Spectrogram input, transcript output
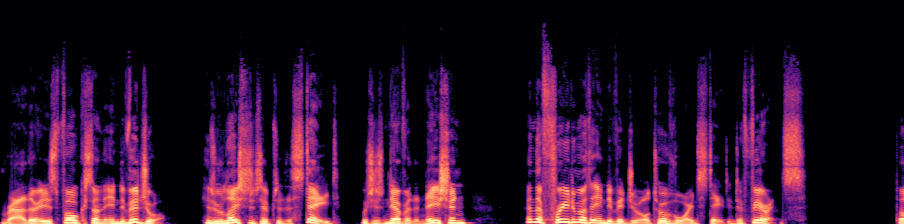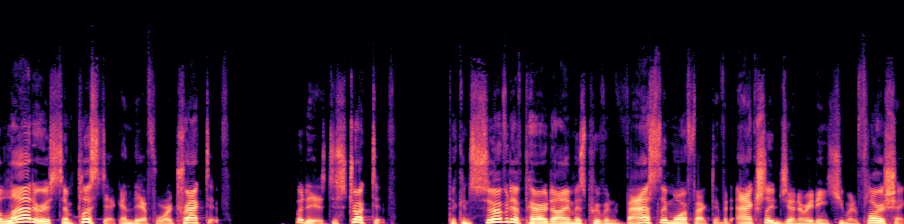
Rather, it is focused on the individual, his relationship to the state, which is never the nation, and the freedom of the individual to avoid state interference. The latter is simplistic and therefore attractive, but it is destructive. The conservative paradigm has proven vastly more effective at actually generating human flourishing.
